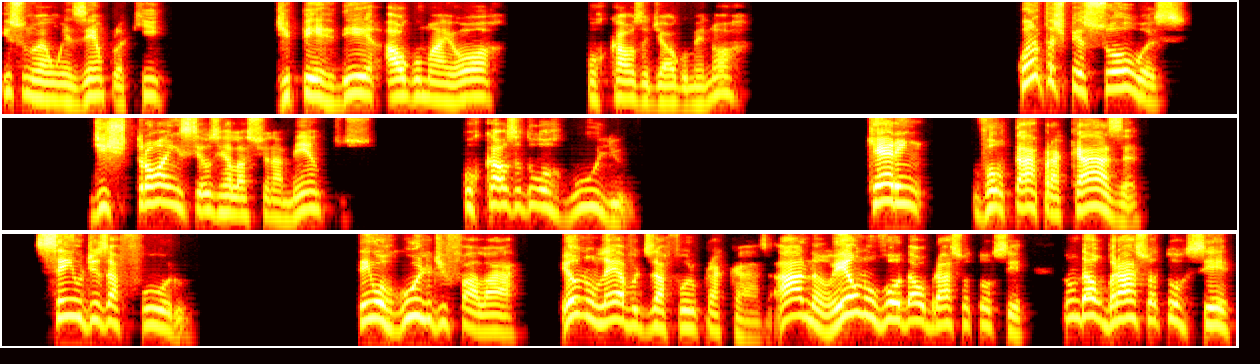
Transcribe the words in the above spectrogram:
Isso não é um exemplo aqui de perder algo maior por causa de algo menor? Quantas pessoas destroem seus relacionamentos por causa do orgulho. Querem voltar para casa sem o desaforo. Tem orgulho de falar: eu não levo desaforo para casa. Ah, não, eu não vou dar o braço a torcer. Não dá o braço a torcer,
